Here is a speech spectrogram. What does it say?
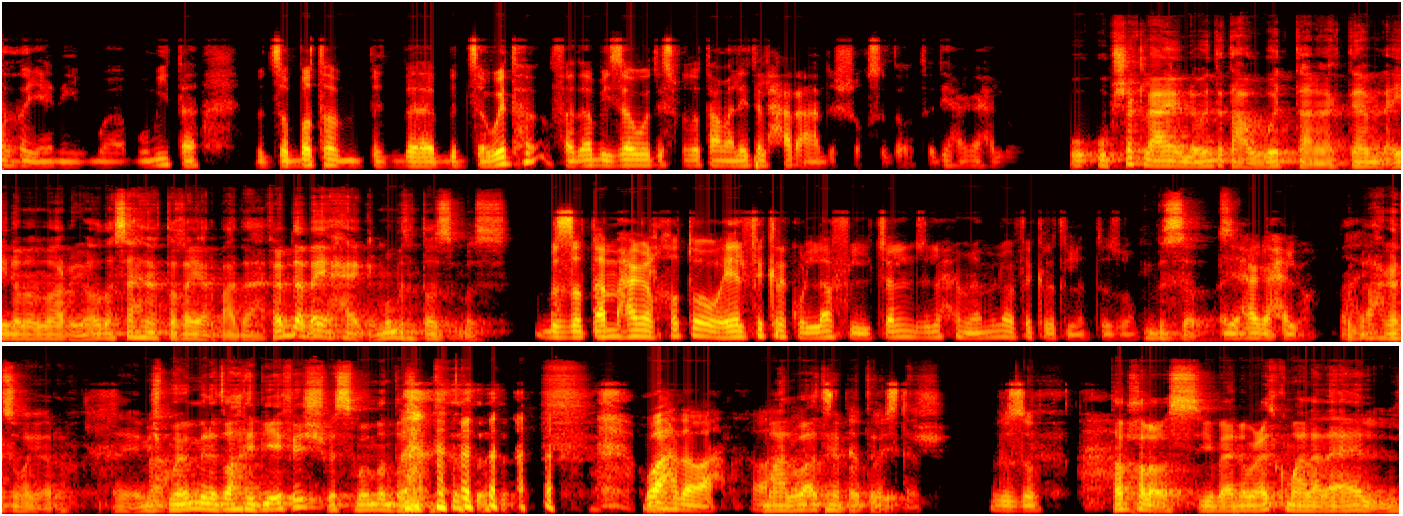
إنها يعني م مميتة، بتضبّطها بت ب بتزوّدها، فده بيزوّد اسمه دوّة عملية الحرق عند الشخص دوّة، فدي حاجة حلوة. وبشكل عام لو أنت اتعودت على إنك تعمل أي نوع من أنواع الرياضة سهل إنك تغيّر بعدها، فابدأ بأي حاجة المهم تنتظم بس. بالضبط، أهم حاجة الخطوة وهي الفكرة كلّها في الchallenge اللي إحنا بنعمله هي فكرة الانتظام، فدي بالضبط. حاجة حلوة، ده كلها. حاجات صغيرة، آآ مش آه. مهم إن ضهري بيقفش بس المهم انتظم. مع واحدة، واحدة، مع الوقت step يقفش. بالضبط. طب خلاص يبقى نوعدكم على الأقل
